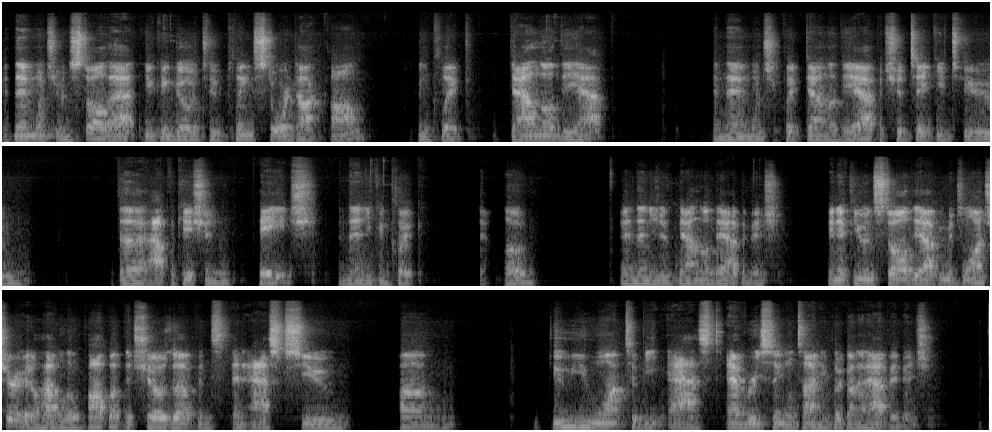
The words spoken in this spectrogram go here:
And then once you install that, you can go to plingstore.com. You can click download the app. And then once you click download the app, it should take you to the application page. And then you can click download. And then you just download the app image. And if you install the app image launcher, it'll have a little pop-up that shows up and, and asks you, um, do you want to be asked every single time you click on an app image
